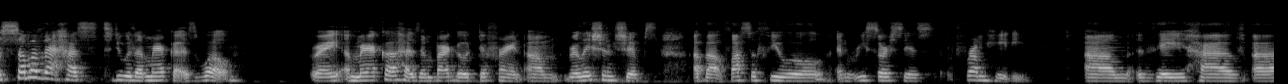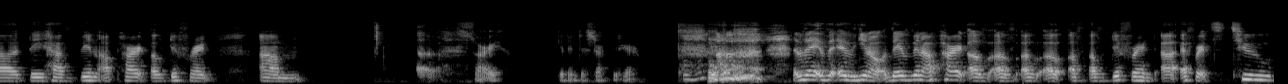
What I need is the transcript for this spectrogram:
some of that has to do with America as well right? America has embargoed different um, relationships about fossil fuel and resources from Haiti. Um, they have uh, they have been a part of different. Um, uh, sorry, getting distracted here. Uh, they, they, you know, they've been a part of of of of, of different uh, efforts to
